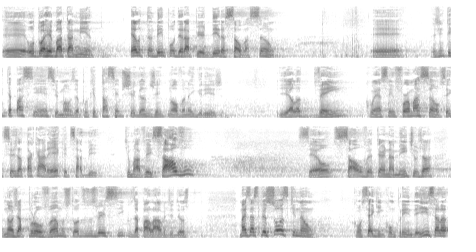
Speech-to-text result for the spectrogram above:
é, ou do arrebatamento, ela também poderá perder a salvação? É, a gente tem que ter paciência, irmãos, é porque está sempre chegando gente nova na igreja. E ela vem com essa informação. Sei que você já está careca de saber que uma vez salvo, céu, salvo eternamente. Eu já, nós já provamos todos os versículos da palavra de Deus. Mas as pessoas que não conseguem compreender isso, elas,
